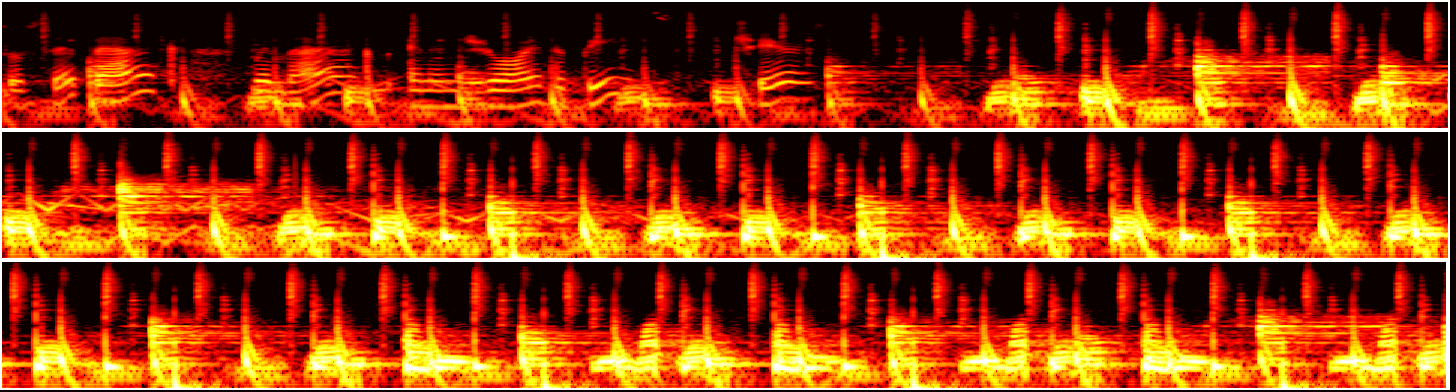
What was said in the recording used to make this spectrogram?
So sit back, relax, and enjoy the beats. Cheers. Thank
